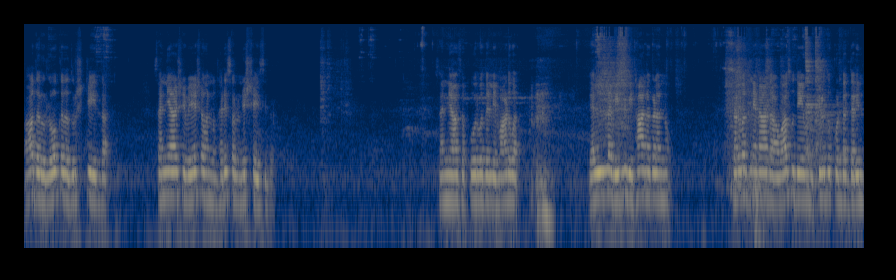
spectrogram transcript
ಆದರೂ ಲೋಕದ ದೃಷ್ಟಿಯಿಂದ ಸನ್ಯಾಸಿ ವೇಷವನ್ನು ಧರಿಸಲು ನಿಶ್ಚಯಿಸಿದರು. ಸನ್ಯಾಸ ಪೂರ್ವದಲ್ಲಿ ಮಾಡುವ ಎಲ್ಲ ವಿಧಿವಿಧಾನಗಳನ್ನು ಸರ್ವಜ್ಞನಾದ ವಾಸುದೇವನು ತಿಳಿದುಕೊಂಡದ್ದರಿಂದ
